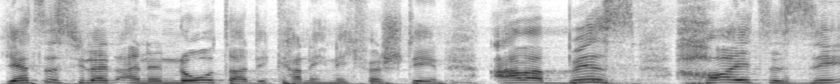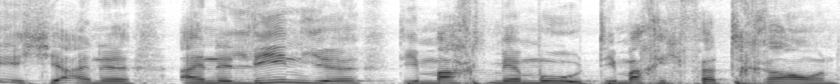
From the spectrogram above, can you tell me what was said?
Jetzt ist vielleicht eine Not da, die kann ich nicht verstehen. Aber bis heute sehe ich hier eine, eine Linie, die macht mir Mut, die mache ich Vertrauen,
